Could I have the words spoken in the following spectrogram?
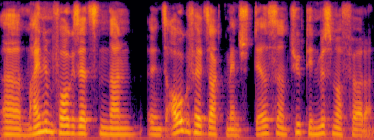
äh, meinem Vorgesetzten dann ins Auge fällt, sagt, Mensch, der ist ein Typ, den müssen wir fördern.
